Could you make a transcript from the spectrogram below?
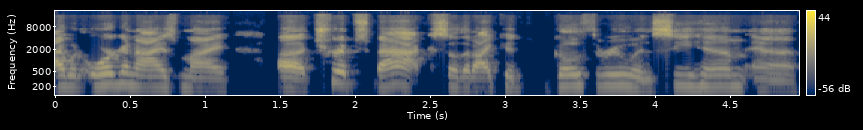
I would organize my uh, trips back so that I could go through and see him. And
